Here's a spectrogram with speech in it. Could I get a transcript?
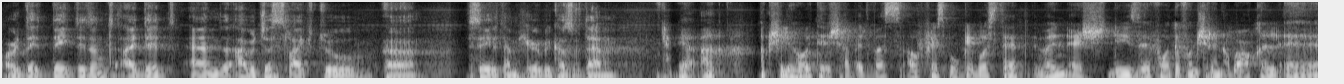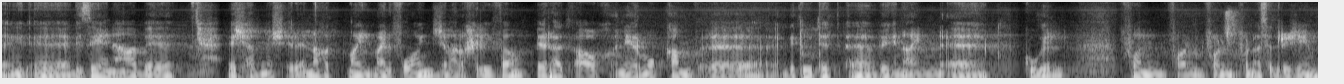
or they they didn't, I did, and I would just like to uh, say that I'm here because of them. Ja, ac- actually heute, ich habe etwas auf Facebook gepostet, wenn ich diese Foto von Shirin Abu Aql äh, äh, gesehen habe. Ich habe mich erinnert, mein, mein Freund Jamal Khalifa, er hat auch in Yarmouk-Camp äh, getötet äh, wegen einer äh, Kugel von, von, von, von Assad-Regime.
